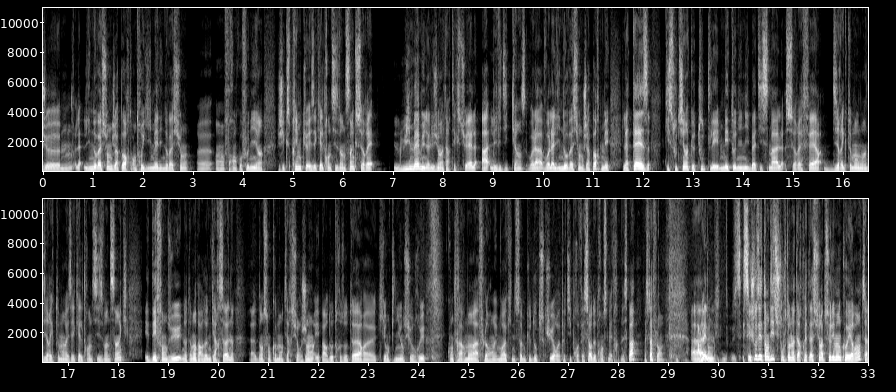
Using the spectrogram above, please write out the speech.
l'innovation que j'apporte, entre guillemets, l'innovation euh, en francophonie, hein, j'exprime que Ézéchiel 36-25 serait lui-même une allusion intertextuelle à Lévitique 15. Voilà, voilà l'innovation que j'apporte, mais la thèse qui soutient que toutes les métonymies baptismales se réfèrent directement ou indirectement à Ézéchiel 36-25 est défendue notamment par Don Carson euh, dans son commentaire sur Jean et par d'autres auteurs euh, qui ont pignon sur rue, contrairement à Florent et moi qui ne sommes que d'obscurs petits professeurs de transmettre, n'est-ce pas? N'est-ce pas Florent? Euh, donc, ces choses étant dites, je trouve ton interprétation absolument cohérente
